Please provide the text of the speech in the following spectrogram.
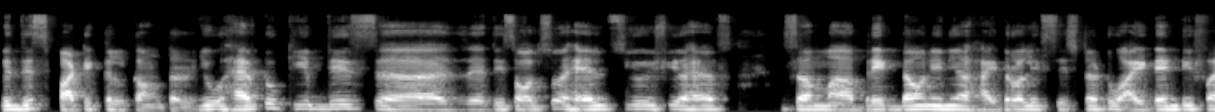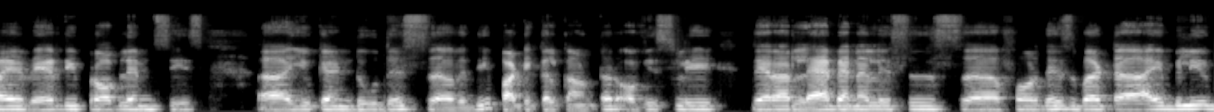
with this particle counter. You have to keep this. Uh, this also helps you if you have some uh, breakdown in your hydraulic system to identify where the problems is. Uh, you can do this uh, with the particle counter. Obviously, there are lab analysis uh, for this, but uh, I believe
